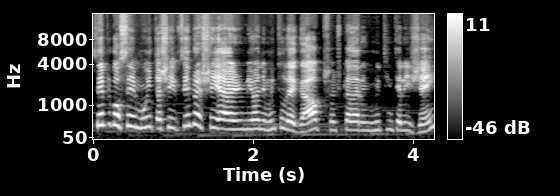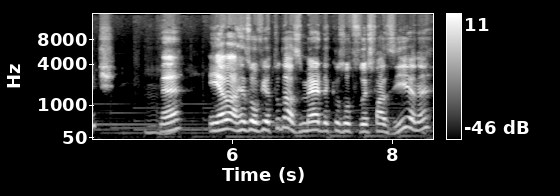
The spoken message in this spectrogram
Sempre gostei muito, achei, sempre achei a Hermione muito legal, principalmente porque ela era muito inteligente, uhum. né? E ela resolvia todas as merdas que os outros dois faziam, né?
